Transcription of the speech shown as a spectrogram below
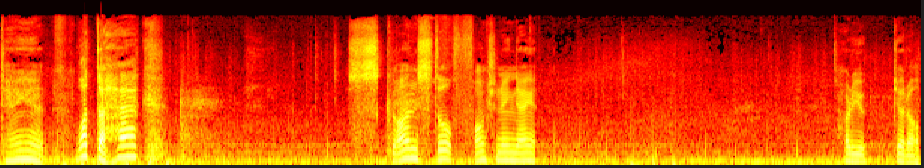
Dang it. What the heck? This gun's still functioning, dang it. How do you get up?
